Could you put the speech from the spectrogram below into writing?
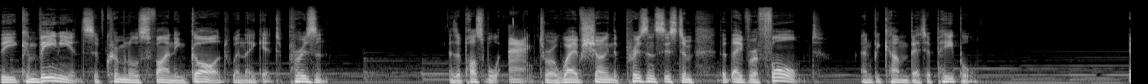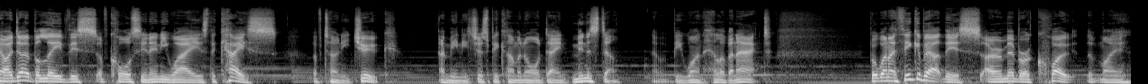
the convenience of criminals finding God when they get to prison as a possible act or a way of showing the prison system that they've reformed and become better people. Now, I don't believe this, of course, in any way is the case of Tony Duke. I mean, he's just become an ordained minister. That would be one hell of an act. But when I think about this, I remember a quote that my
